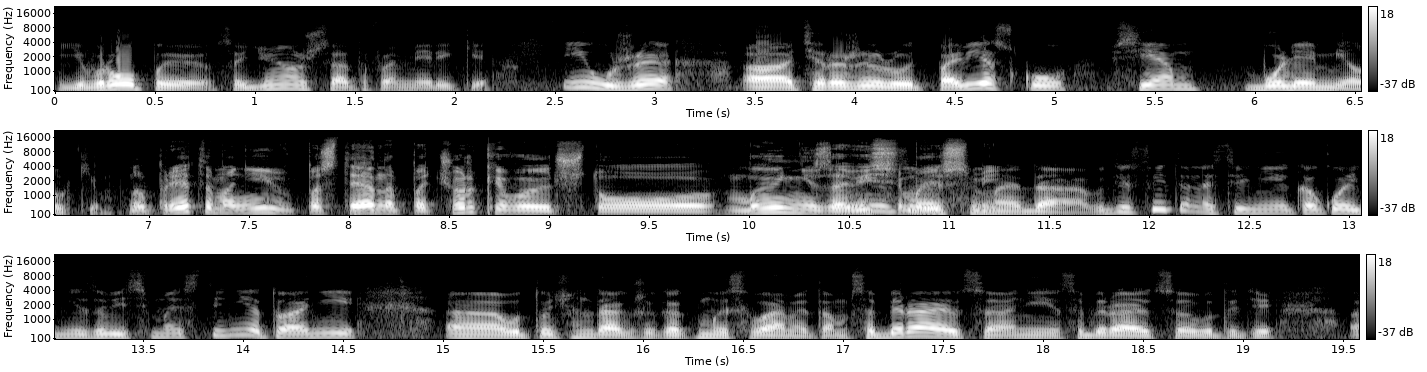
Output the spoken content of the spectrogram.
Европы, Соединенных Штатов Америки и уже тиражируют повестку всем более мелким. Но при этом они постоянно подчеркивают, что мы независимые, независимые СМИ. Да, в действительности никакой независимости нету. Они э, вот точно так же, как мы с вами там собираются, они собираются вот эти э,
